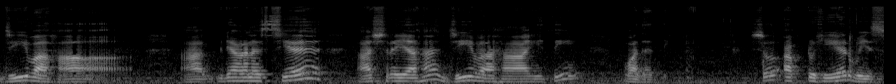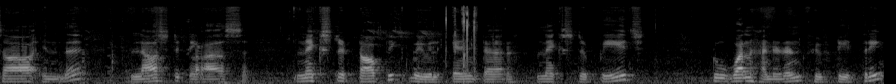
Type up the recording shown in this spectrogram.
जीवः। अज्ञानस्य आश्रयः जीवः इति वदति। So up to here we saw in the last class. Next topic we will enter next page to 153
